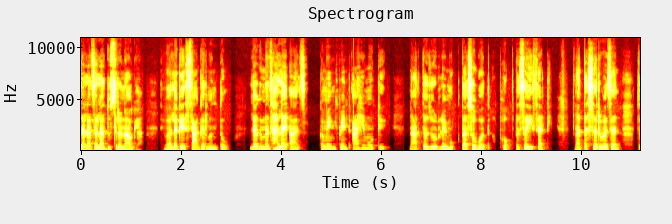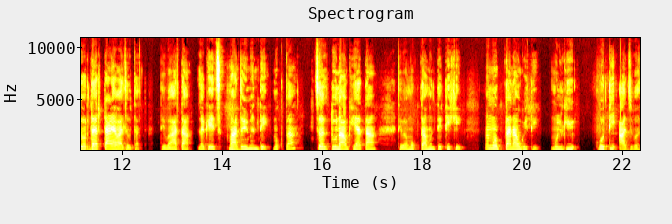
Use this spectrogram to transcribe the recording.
चला चला दुसरं नाव घ्या. तेव्हा लगेच सागर म्हणतो लग्न झालंय आज. कमेंटमेंट आहे मोठी. नातं जोडलंय मुक्तासोबत फक्त सईसाठी. आता सर्वजण जोरदार टाळ्या वाजवतात. तेव्हा आता लगेच माधवी म्हणते मुक्ता चल तू नाव घे आता. तेव्हा मुक्ता म्हणते ठीक. आहे मग मुक्ता नाव घेते. मुलगी होती आजवर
